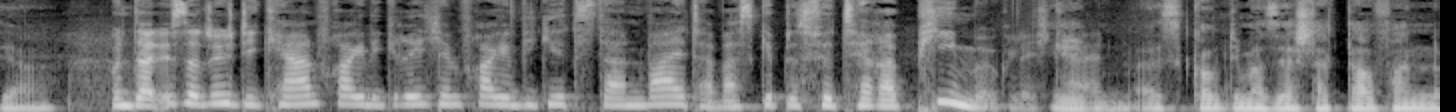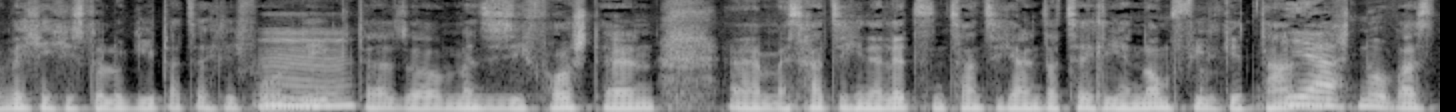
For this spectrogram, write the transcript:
ja. Und dann ist natürlich die Kernfrage, die Gretchenfrage, wie geht es dann weiter? Was gibt es für Therapiemöglichkeiten? Eben. Es kommt immer sehr stark darauf an, welche Histologie tatsächlich vorliegt. Mhm. Also wenn Sie sich vorstellen, ähm, es hat sich in den letzten 20 Jahren tatsächlich enorm viel getan, ja. Nicht nur was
